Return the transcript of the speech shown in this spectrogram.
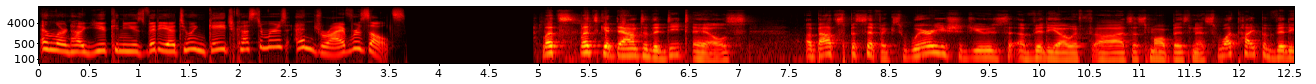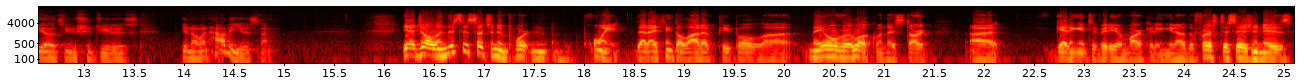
and learn how you can use video to engage customers and drive results. Let's let's get down to the details about specifics. Where you should use a video if uh, as a small business, what type of videos you should use, you know, and how to use them. Yeah, Joel, and this is such an important point that I think a lot of people uh, may overlook when they start uh, getting into video marketing. You know, the first decision is,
